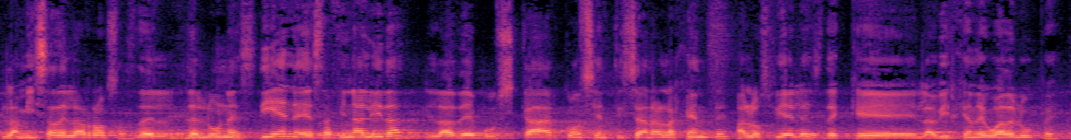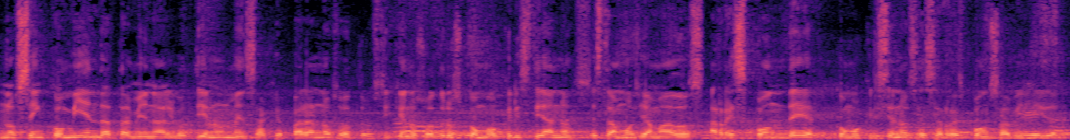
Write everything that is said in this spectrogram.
La Misa de las Rosas del, del lunes tiene esa finalidad, la de buscar concientizar a la gente, a los fieles, de que la Virgen de Guadalupe nos encomienda también algo, tiene un mensaje para nosotros y que nosotros como cristianos estamos llamados a responder como cristianos a esa responsabilidad.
